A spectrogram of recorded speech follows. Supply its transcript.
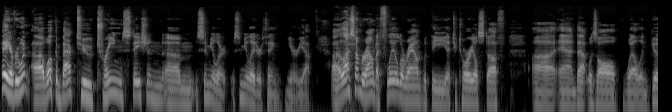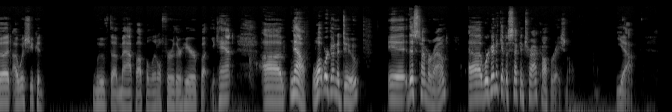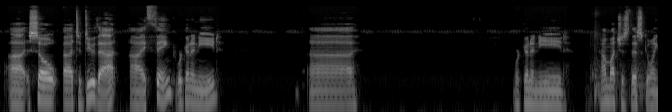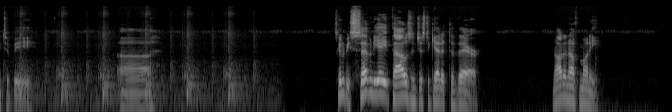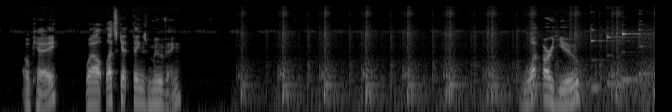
Hey everyone, uh, welcome back to train station um, simulator simulator thing here. Yeah, uh, last time around I flailed around with the uh, tutorial stuff, uh, and that was all well and good. I wish you could move the map up a little further here, but you can't. Uh, now, what we're going to do is, this time around, uh, we're going to get a second track operational. Yeah. Uh, so to do that, I think we're going to need... Uh, we're going to need... How much is this going to be? Uh, it's going to be 78,000 just to get it to there. Not enough money. Okay. Well, let's get things moving. What are you?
